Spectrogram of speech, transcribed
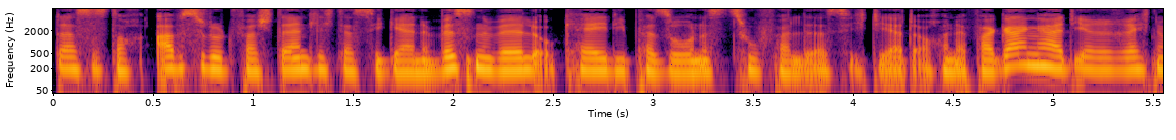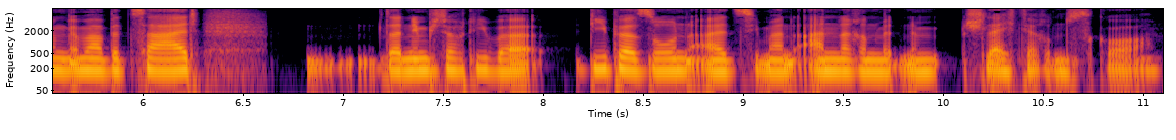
das ist doch absolut verständlich, dass sie gerne wissen will, okay, die Person ist zuverlässig, die hat auch in der Vergangenheit ihre Rechnung immer bezahlt. Dann nehme ich doch lieber die Person als jemand anderen mit einem schlechteren Score.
